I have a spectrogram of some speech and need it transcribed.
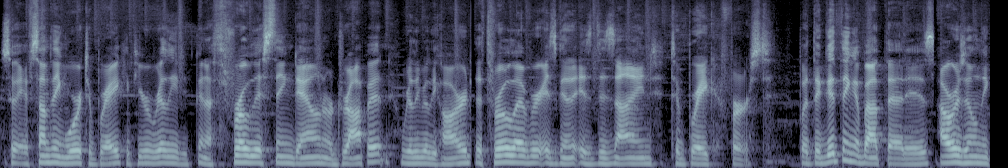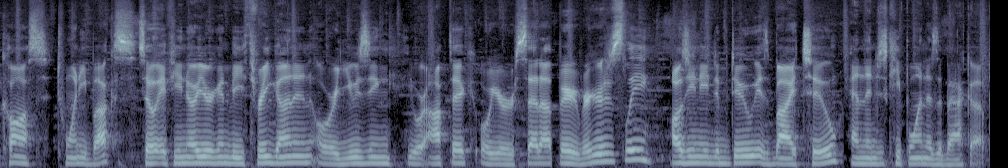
So if something were to break, if you're really gonna throw this thing down or drop it really, really hard, the throw lever is, gonna, is designed to break first. But the good thing about that is ours only costs 20 bucks. So if you know you're gonna be three gunning or using your optic or your setup very rigorously, all you need to do is buy two and then just keep one as a backup.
